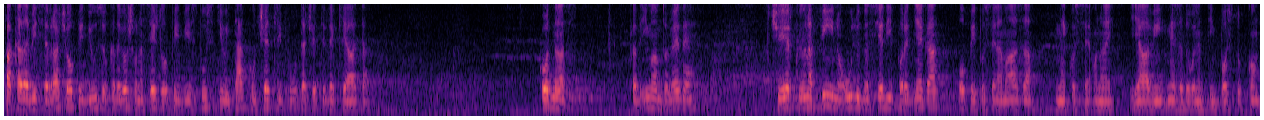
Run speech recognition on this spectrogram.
pa kada bi se vraćao, opet bi uzeo, kada bi ošao na seždu, opet bi je spustio i tako četiri puta, četiri rekiata. Kod nas, kad imam dovede čerku i ona fino, uljudno sjedi pored njega, opet posle namaza, neko se onaj javi nezadovoljan tim postupkom,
